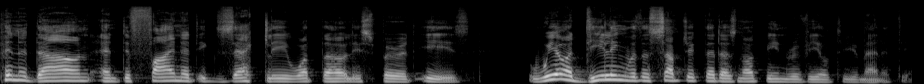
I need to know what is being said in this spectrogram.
pin it down and define it exactly what the Holy Spirit is, we are dealing with a subject that has not been revealed to humanity.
